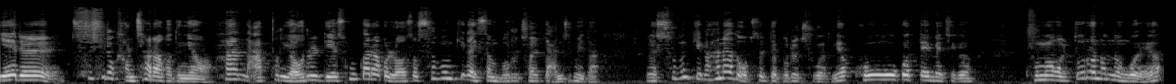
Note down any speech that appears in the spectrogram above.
얘를 수시로 관찰하거든요. 한 앞으로 열흘 뒤에 손가락을 넣어서 수분기가 있으면 물을 절대 안 줍니다. 수분기가 하나도 없을 때 물을 주거든요. 그것 때문에 지금 구멍을 뚫어 놓는 거예요.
